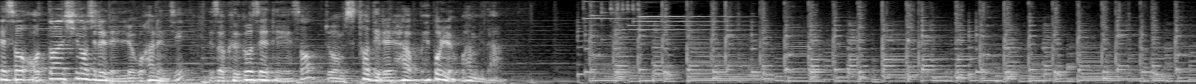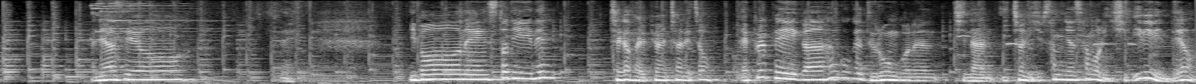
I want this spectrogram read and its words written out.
해서 어떠한 시너지를 내려고 하는지 그래서 그것에 대해서 좀 스터디를 하- 해보려고 합니다. 안녕하세요. 네. 이번에 스터디는 제가 발표한 차례죠. 애플페이가 한국에 들어온 거는 지난 2023년 3월 21일인데요.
